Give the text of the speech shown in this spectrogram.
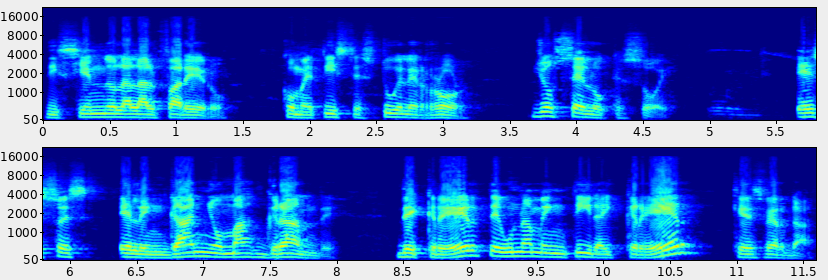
diciéndole al alfarero, cometiste tú el error. Yo sé lo que soy. Eso es el engaño más grande de creerte una mentira y creer que es verdad.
